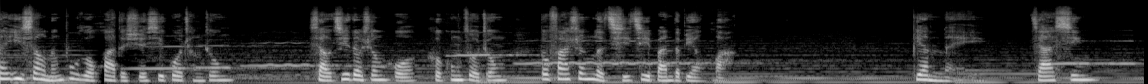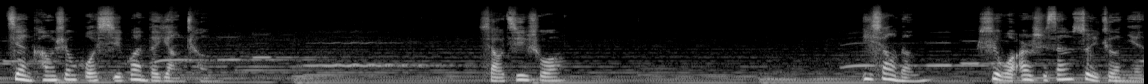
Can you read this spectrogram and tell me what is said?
在易效能部落化的学习过程中，小鸡的生活和工作中都发生了奇迹般的变化。变美、加薪、健康生活习惯的养成。小鸡说：“易效能是我二十三岁这年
